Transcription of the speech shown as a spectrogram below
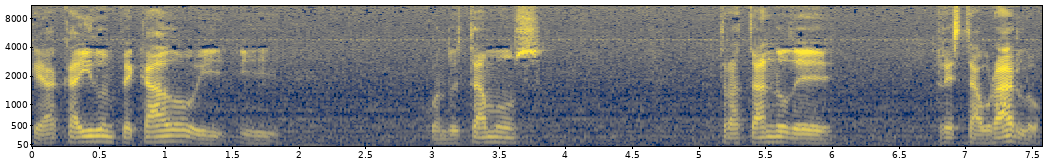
que ha caído en pecado y, cuando estamos tratando de restaurarlo.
